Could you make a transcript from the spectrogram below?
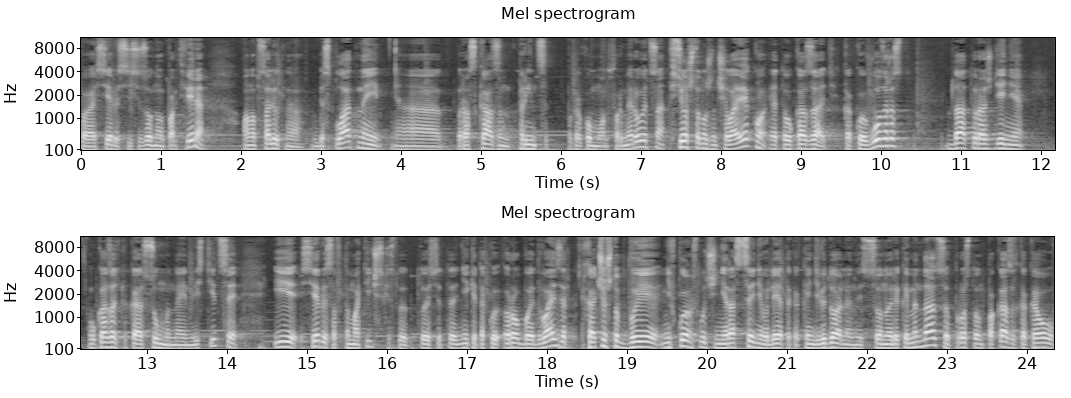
э, сервисе сезонного портфеля – он абсолютно бесплатный, э, рассказан принцип, по какому он формируется. Все, что нужно человеку, это указать, какой возраст, дату рождения, указать, какая сумма на инвестиции, и сервис автоматически, то есть это некий такой робо-адвайзер. Хочу, чтобы вы ни в коем случае не расценивали это как индивидуальную инвестиционную рекомендацию, просто он показывает, каково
